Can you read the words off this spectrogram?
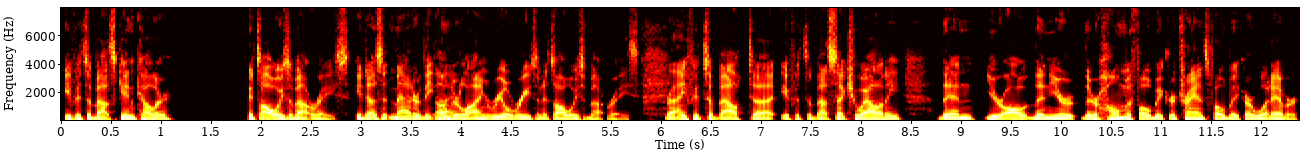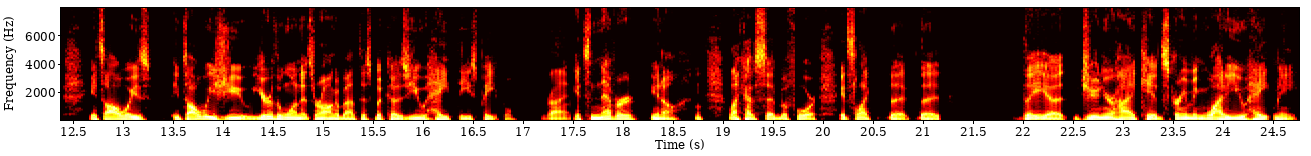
if it's about skin color it's always about race it doesn't matter the Right. underlying real reason it's always about race Right. if it's about uh, if it's about sexuality then you're all then you're they're homophobic or transphobic or whatever it's always it's always you you're the one that's wrong about this because you hate these people right. it's never you know like i've said before it's like the the the uh, junior high kid screaming why do you hate me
